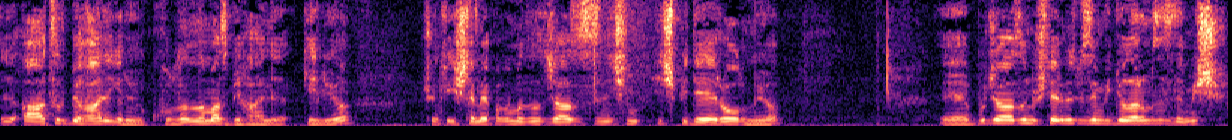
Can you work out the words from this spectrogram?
e, atıl bir hale geliyor. Kullanılamaz bir hale geliyor. Çünkü işlem yapamadığınız cihazı sizin için hiçbir değeri olmuyor. E, bu cihazı müşterimiz bizim videolarımızı izlemiş,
